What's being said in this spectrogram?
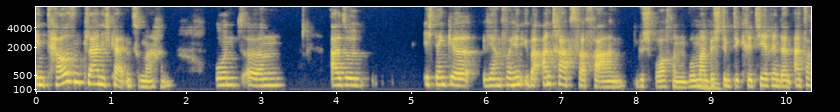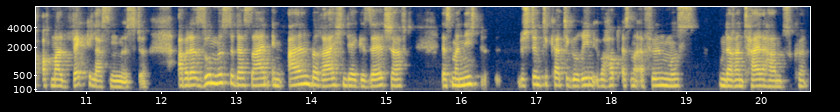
in tausend Kleinigkeiten zu machen. Und ähm, also ich denke, wir haben vorhin über Antragsverfahren gesprochen, wo man mhm. bestimmte Kriterien dann einfach auch mal weglassen müsste. Aber das, so müsste das sein in allen Bereichen der Gesellschaft, dass man nicht bestimmte Kategorien überhaupt erstmal erfüllen muss, um daran teilhaben zu können.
